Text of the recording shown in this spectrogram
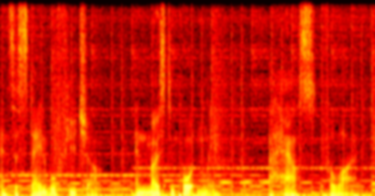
and sustainable future, and most importantly, a house for life.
